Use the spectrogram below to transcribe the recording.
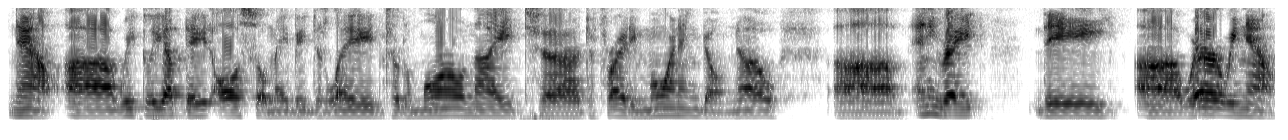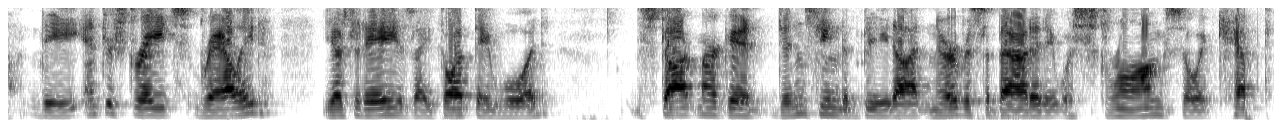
Now, uh, weekly update also may be delayed to tomorrow night uh, to Friday morning. Don't know. Uh, any rate, the uh, where are we now? The interest rates rallied yesterday as I thought they would. The stock market didn't seem to be that nervous about it. It was strong, so it kept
